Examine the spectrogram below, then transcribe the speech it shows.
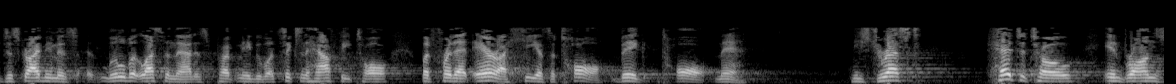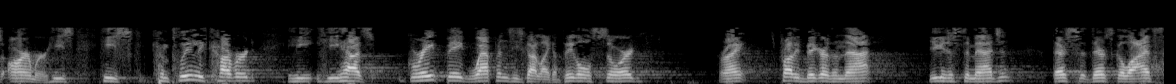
describe him as a little bit less than that, as maybe about six and a half feet tall. But for that era, he is a tall, big, tall man. he's dressed head to toe in bronze armor. He's, he's completely covered. He, he has great big weapons. He's got like a big old sword, right? It's probably bigger than that. You can just imagine. There's, there's Goliath's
